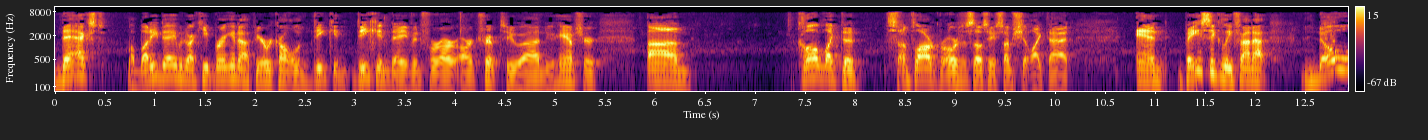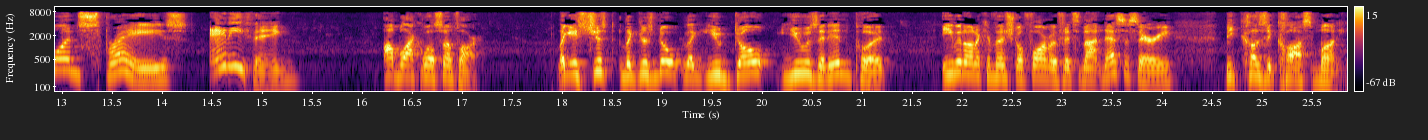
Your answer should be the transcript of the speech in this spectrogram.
Next, my buddy David, who I keep bringing up here, we call him Deacon, Deacon David for our, our trip to uh, New Hampshire, um, called like the Sunflower Growers Association, some shit like that, and basically found out no one sprays anything on black oil sunflower. Like it's just like there's no like you don't use an input even on a conventional farm if it's not necessary because it costs money.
